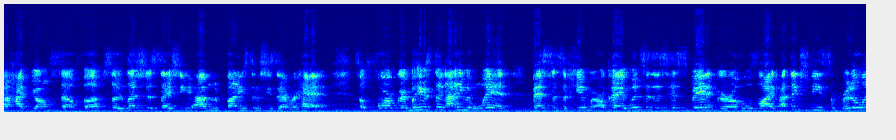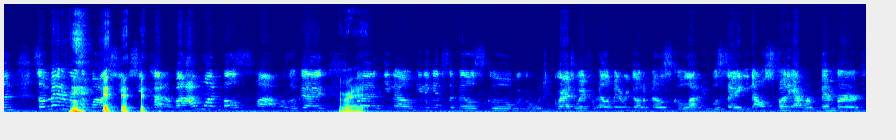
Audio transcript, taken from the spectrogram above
you know, you got to hype your own self up. So let's just say she, I'm the funniest thing she's ever had. So fourth grade. But here's the thing I didn't even win best sense of humor, okay? Went to this Hispanic girl who's like, I think she needs some Ritalin. So it made a reason why she, she kind of, I won most smiles, okay? Right. But, you know, getting into middle school, we we graduate from elementary, go to middle school. A lot of people say, you know, it's funny. I remember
